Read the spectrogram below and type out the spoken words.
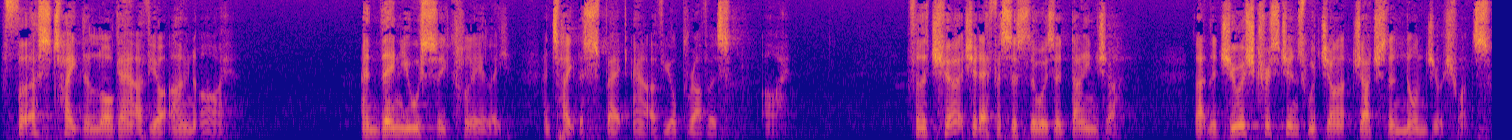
First take the log out of your own eye, and then you will see clearly and take the speck out of your brother's eye. For the church at Ephesus, there was a danger that the Jewish Christians would ju- judge the non Jewish ones,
